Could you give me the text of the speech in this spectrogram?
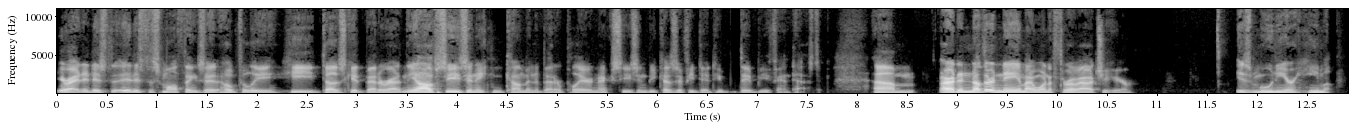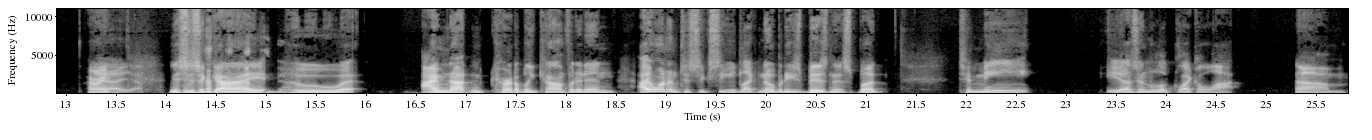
you're right. It is the it is the small things that hopefully he does get better at in the off season. He can come in a better player next season because if he did, he, they'd be fantastic. Um, all right, another name I want to throw out you here is Mounir Hima. All right, Yeah, yeah. this is a guy who I'm not incredibly confident in. I want him to succeed like nobody's business, but to me, he doesn't look like a lot. Um,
